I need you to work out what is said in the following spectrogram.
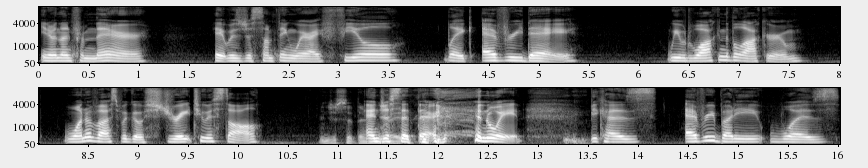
you know, and then from there, it was just something where I feel like every day we would walk into the locker room, one of us would go straight to his stall And just sit there and just sit there and wait. Because everybody was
